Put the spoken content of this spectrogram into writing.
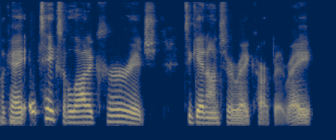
Okay. Mm-hmm. It takes a lot of courage to get onto a red carpet, right?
